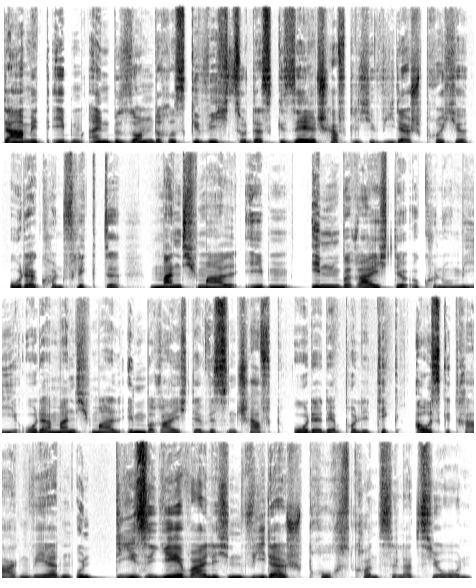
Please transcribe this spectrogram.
damit eben ein besonderes Gewicht, sodass gesellschaftliche Widersprüche oder Konflikte manchmal eben im Bereich der Ökonomie oder manchmal im Bereich der Wissenschaft oder der Politik ausgetragen werden und diese jeweiligen Widerspruchskonstellationen,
